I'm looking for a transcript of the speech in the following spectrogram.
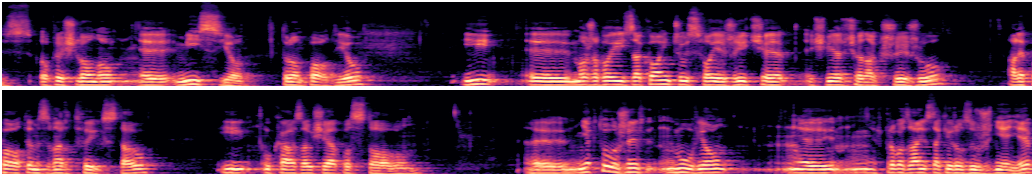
z określoną misją, którą podjął i y, można powiedzieć zakończył swoje życie śmiercią na krzyżu, ale potem zmartwychwstał i ukazał się apostołom. Y, niektórzy mówią, y, wprowadzając takie rozróżnienie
